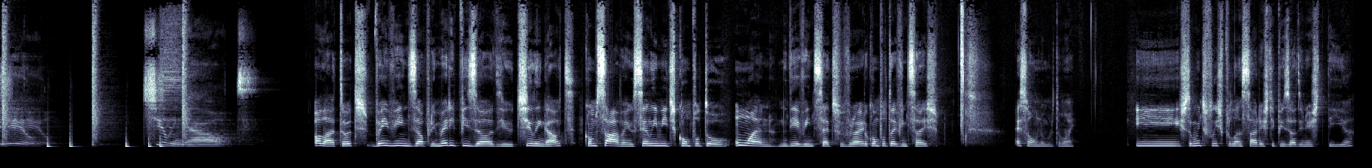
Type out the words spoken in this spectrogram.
Chill. Chilling out. Olá a todos, bem-vindos ao primeiro episódio de Chilling Out. Como sabem, o Sem Limites completou um ano no dia 27 de fevereiro, eu completei 26, é só um número também. E estou muito feliz por lançar este episódio neste dia,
